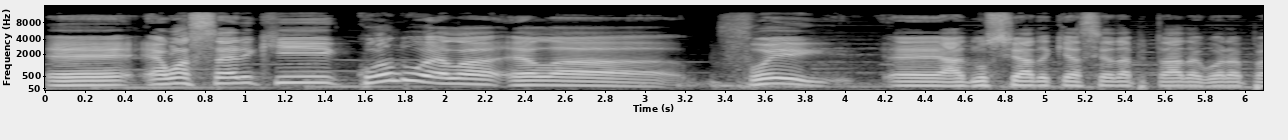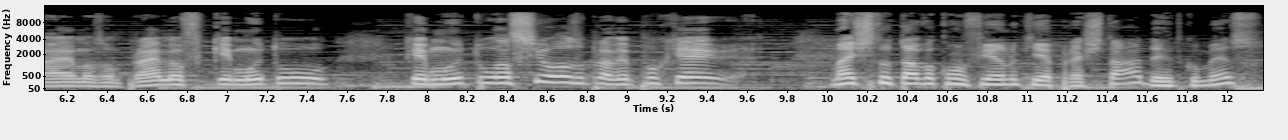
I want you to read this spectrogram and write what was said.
É, é uma série que, quando ela, ela foi é, anunciada que ia ser adaptada agora para Amazon Prime, eu fiquei muito, fiquei muito ansioso para ver, porque Mas tu tava confiando que ia prestar desde o começo?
